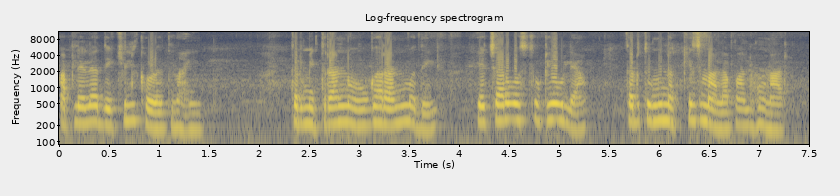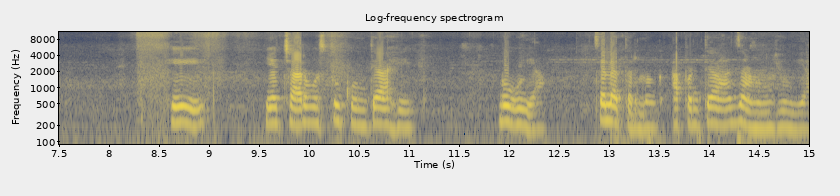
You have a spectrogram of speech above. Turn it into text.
आपल्याला देखील कळत नाहीत. तर मित्रांनो घरांमध्ये या चार वस्तू ठेवल्या तर तुम्ही नक्कीच मालामाल होणार. हे या चार वस्तू कोणत्या आहेत? बघूया. चला तर मग आपण त्या जाणून घेऊया.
